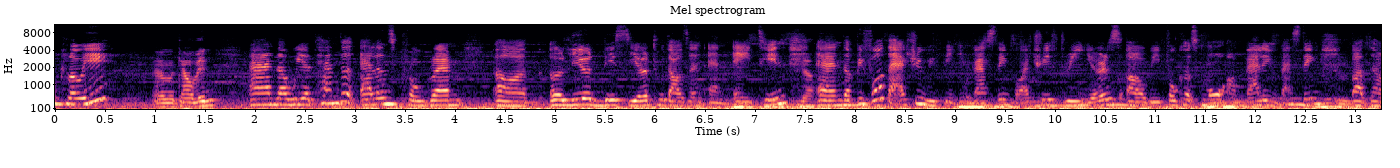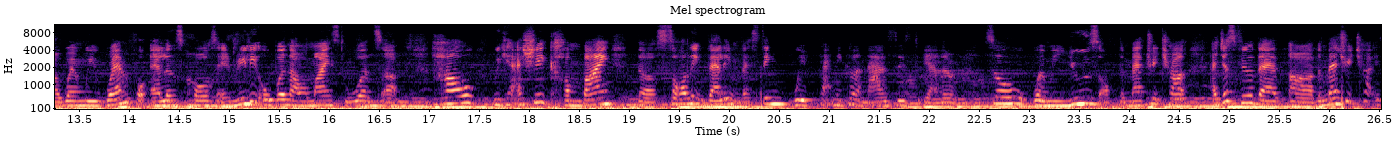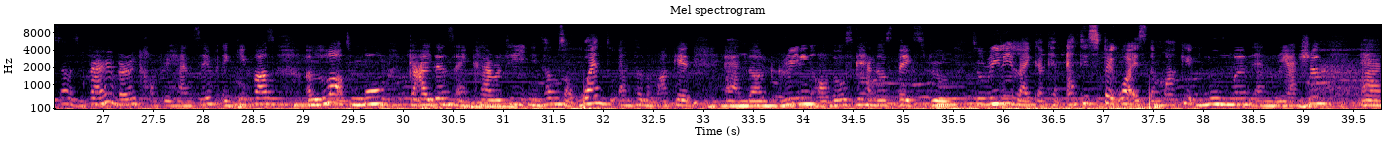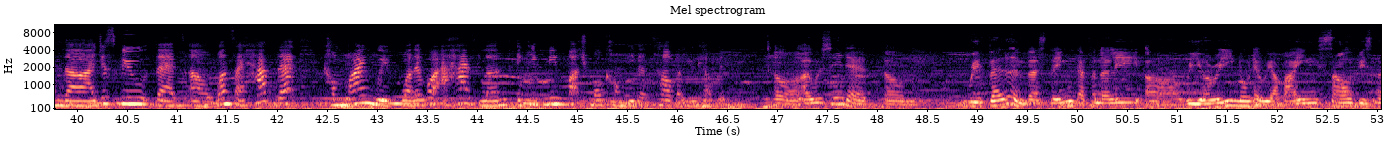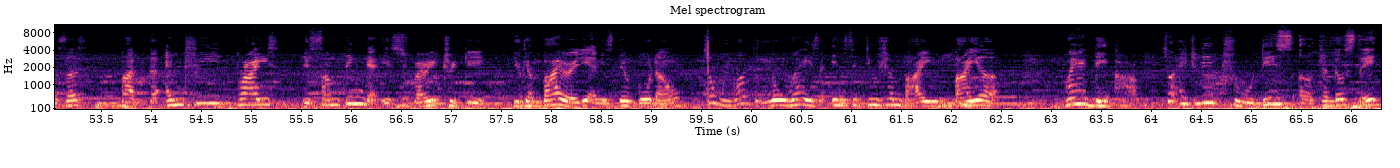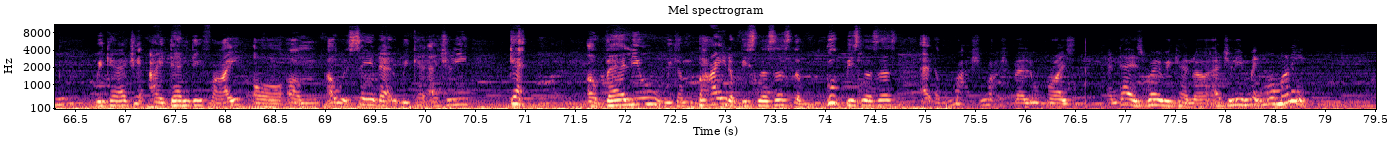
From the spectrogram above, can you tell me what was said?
I'm Chloe. I'm Calvin. And uh, we attended Alan's program uh, earlier this year, 2018. Yeah. And uh, before that, actually, we've been investing for actually three years. Uh, we focused more on value investing. Mm. But uh, when we went for Alan's course and really opened our minds towards uh, how we can actually combine the solid value investing with technical analysis together. So when we use of the metric chart, I just feel that uh, the metric chart itself is very, very comprehensive. It gives us a lot more guidance and clarity in terms of when to enter the market and uh, reading all those candlesticks through to really like uh, can anticipate what is the market movement and reaction. And uh, I just feel that uh, once I have that combined with whatever I have learned, it gives me much more confidence. How about you, Kelvin? Uh, I would say that um, with value investing, definitely uh, we already know that we are buying sound businesses, but the entry price is something that is very tricky. You can buy already and it still go down. So we want to know where is the institution buying buyer, where they are. So actually through this uh, candlestick, we can actually identify or um, I would say that we can actually get a value we can buy the businesses the good businesses at a much much value price. And that is where we can uh, actually make more money.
